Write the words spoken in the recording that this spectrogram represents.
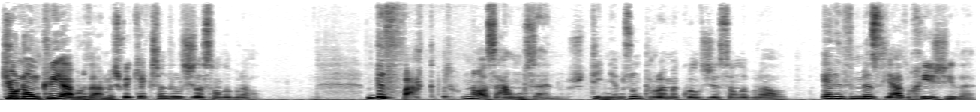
que eu não queria abordar, mas foi que é a questão da legislação laboral. De facto, nós há uns anos tínhamos um problema com a legislação laboral. Era demasiado rígida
